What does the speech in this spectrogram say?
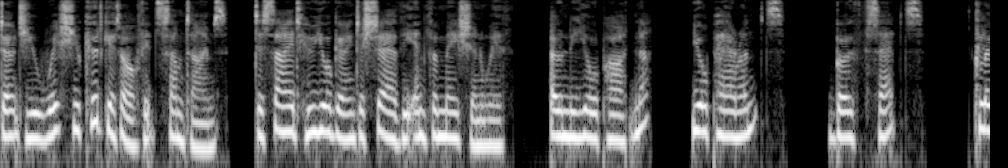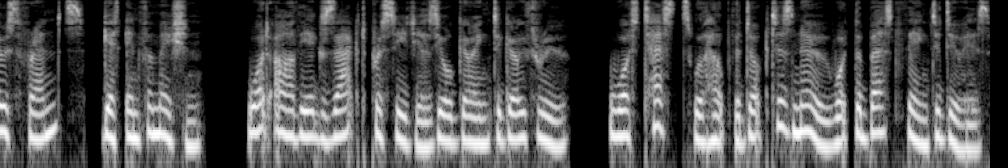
don't you wish you could get off it sometimes? Decide who you're going to share the information with. Only your partner? Your parents? Both sets? Close friends? Get information. What are the exact procedures you're going to go through? What tests will help the doctors know what the best thing to do is?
